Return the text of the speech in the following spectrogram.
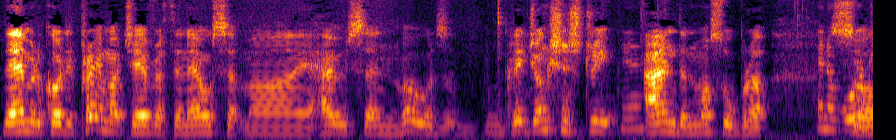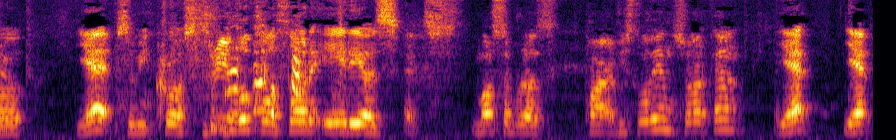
Then we recorded pretty much everything else at my house in what was it, Great Junction Street Yeah. and in Musselburgh. In a So wardrobe. yeah, so we crossed three local authority areas. It's Musselburgh's part of East Lothian, so I can't. Yep, yep.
